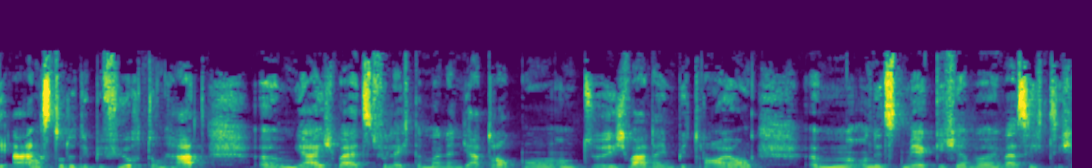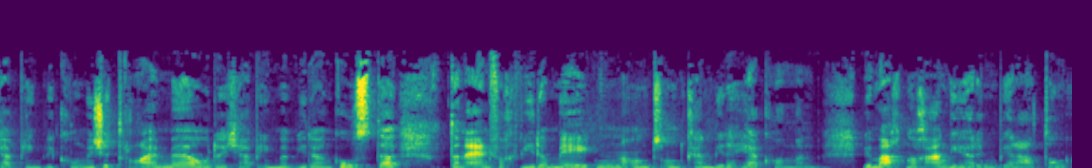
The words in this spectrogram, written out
die Angst oder die Befürchtung hat, ähm, ja, ich war jetzt vielleicht einmal ein Jahr trocken und ich war da in Betreuung ähm, und jetzt merke ich aber, ich weiß nicht, ich habe irgendwie komische Träume oder ich habe immer wieder Guster, dann einfach wieder melden und, und kann wieder herkommen. Wir machen auch Angehörigenberatung.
